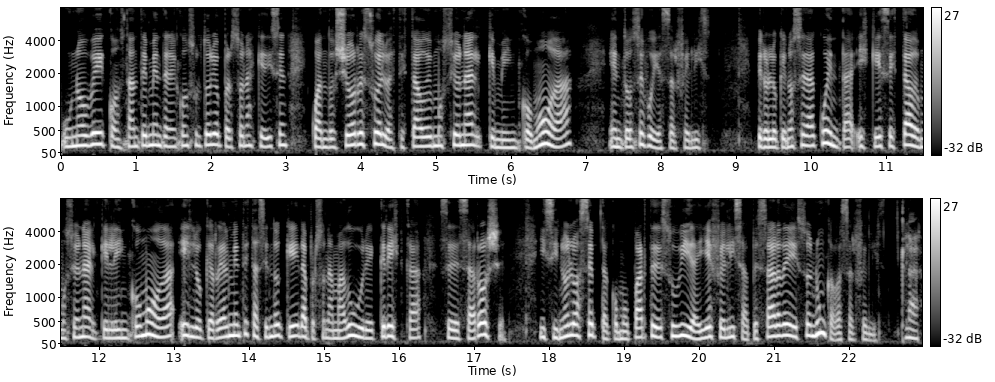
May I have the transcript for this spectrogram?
uno ve constantemente en el consultorio personas que dicen, cuando yo resuelva este estado emocional que me incomoda, entonces voy a ser feliz pero lo que no se da cuenta es que ese estado emocional que le incomoda es lo que realmente está haciendo que la persona madure, crezca, se desarrolle. Y si no lo acepta como parte de su vida y es feliz a pesar de eso, nunca va a ser feliz. Claro,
